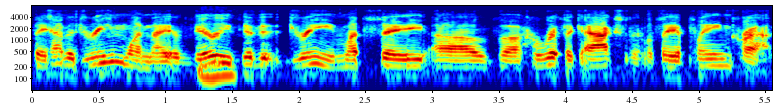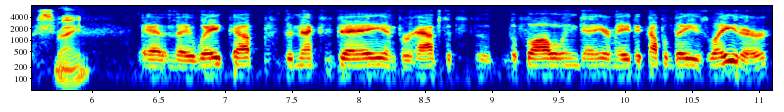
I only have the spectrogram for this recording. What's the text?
they have a dream one night, a very vivid dream, let's say, of a horrific accident, let's say a plane crash. Right. And they wake up the next day, and perhaps it's the, the following day or maybe a couple days later,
